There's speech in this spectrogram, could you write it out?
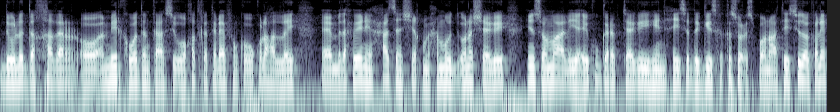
dowladda qatar oo amiirka wadankaasi uu qadka taleefonka uu kula hadlay madaxweyne xasan sheekh maxamuud una sheegay in soomaaliya ay ku garab taagan yihiin xiisada geeska ka soo cusboonaatay. Sidoo kale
